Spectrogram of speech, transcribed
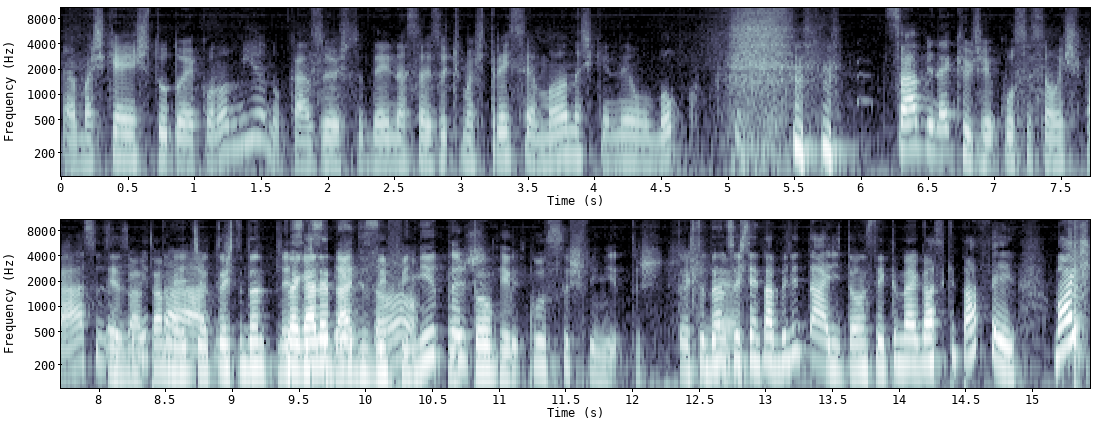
É, mas quem estudou economia, no caso eu estudei nessas últimas três semanas, que nem um louco, sabe, né, que os recursos são escassos e Exatamente, eu tô limitados. estudando pegada Necessidades Então, infinitas, eu tô- recursos finitos. Tô estudando É. sustentabilidade, então eu sei que o negócio que tá feio. Mas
